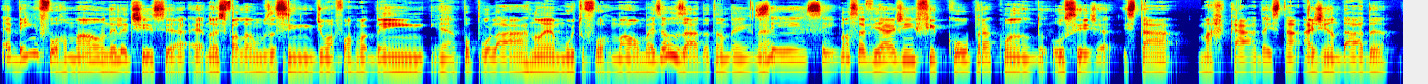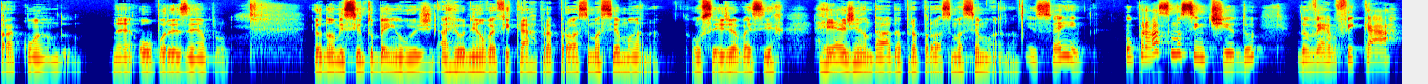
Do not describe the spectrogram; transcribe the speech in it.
É bem informal, né, Letícia? É, nós falamos assim de uma forma bem é, popular, não é muito formal, mas é usada também, né? Sim, sim. Nossa viagem ficou para quando? Ou seja, está marcada, está agendada para quando, né? Ou por exemplo, eu não me sinto bem hoje. A reunião vai ficar para a próxima semana. Ou seja, vai ser reagendada para a próxima semana. Isso aí. O próximo sentido do verbo ficar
